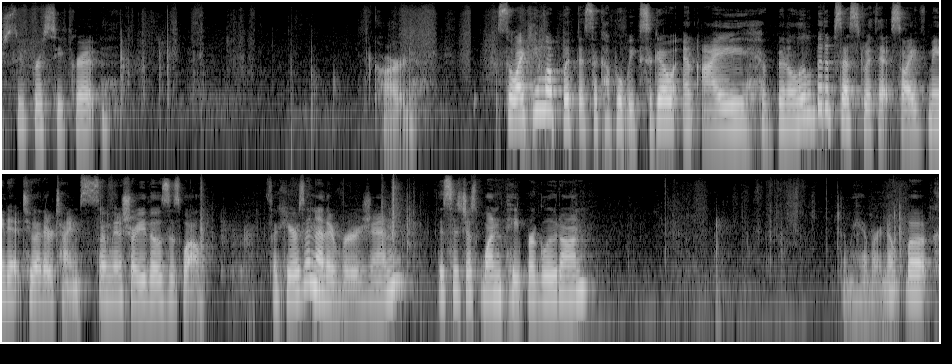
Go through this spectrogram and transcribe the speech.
super secret card. So I came up with this a couple weeks ago and I have been a little bit obsessed with it, so I've made it two other times. So I'm gonna show you those as well. So here's another version. This is just one paper glued on. Then we have our notebook,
